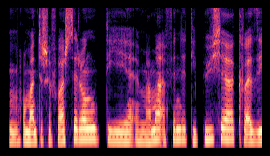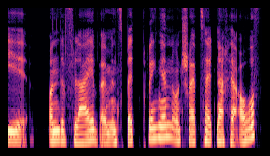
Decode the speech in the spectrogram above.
hm, romantische Vorstellung, die äh, Mama erfindet, die Bücher quasi on the fly beim ins Bett bringen und schreibt es halt nachher auf?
